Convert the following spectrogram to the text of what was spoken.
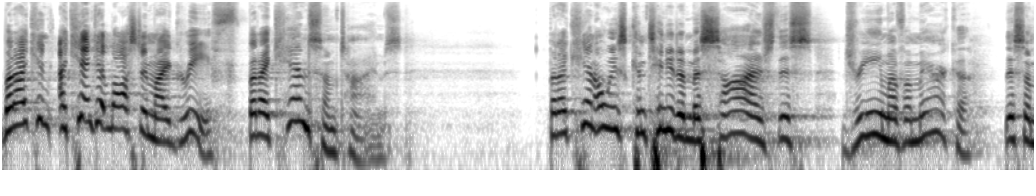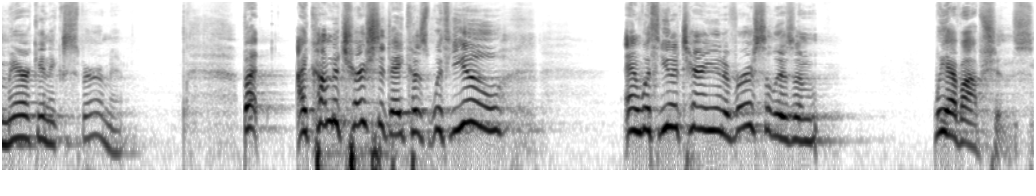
but I, can, I can't get lost in my grief, but I can sometimes. But I can't always continue to massage this dream of America this American experiment. But I come to church today because with you and with Unitarian Universalism, we have options.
